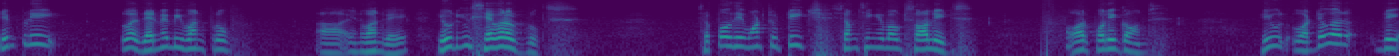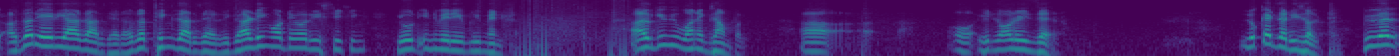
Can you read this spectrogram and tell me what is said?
Simply, well, there may be one proof uh, in one way. He would give several proofs. Suppose he wants to teach something about solids or polygons. He would, whatever the other areas are there, other things are there regarding whatever he is teaching, would invariably mention. I'll give you one example. Uh, oh, it is already there. Look at the result. We were,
